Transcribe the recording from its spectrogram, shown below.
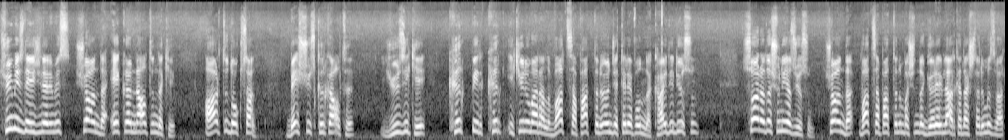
Tüm izleyicilerimiz şu anda ekranın altındaki artı 90 546 102 41 42 numaralı WhatsApp hattını önce telefonuna kaydediyorsun. Sonra da şunu yazıyorsun. Şu anda WhatsApp hattının başında görevli arkadaşlarımız var.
